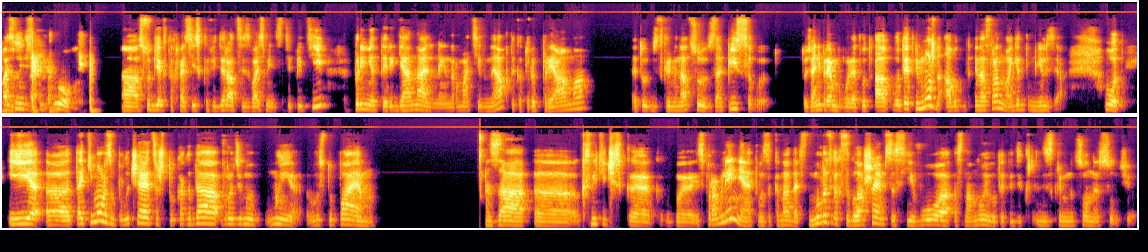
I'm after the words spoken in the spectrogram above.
83 а, субъектах Российской Федерации из 85 приняты региональные нормативные акты, которые прямо эту дискриминацию записывают. То есть они прямо говорят, вот, а, вот этим можно, а вот иностранным агентам нельзя. Вот. И э, таким образом получается, что когда вроде мы, мы выступаем за э, косметическое как бы, исправление этого законодательства, мы вроде как соглашаемся с его основной вот этой дискриминационной сутью.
